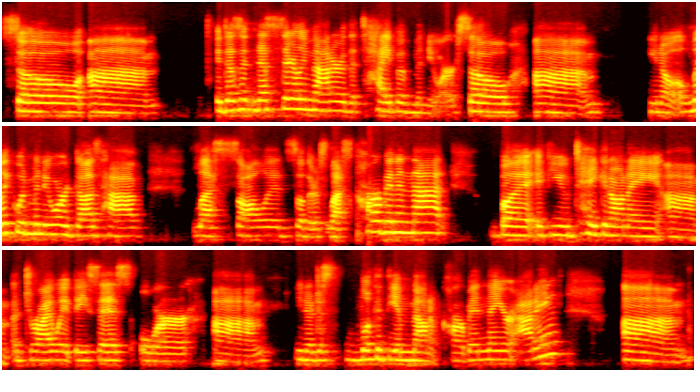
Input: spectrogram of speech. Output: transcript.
So um, it doesn't necessarily matter the type of manure. So, um, you know, a liquid manure does have less solid, so there's less carbon in that. But if you take it on a, um, a dry weight basis or, um, you know, just look at the amount of carbon that you're adding, um,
